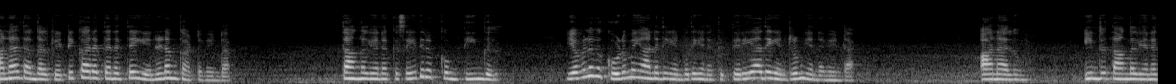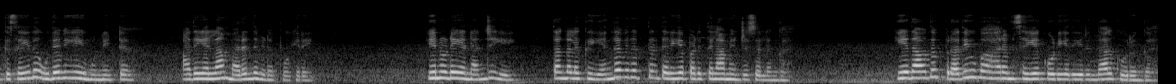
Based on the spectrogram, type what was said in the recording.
ஆனால் தங்கள் கெட்டிக்காரத்தனத்தை என்னிடம் காட்ட வேண்டாம். தாங்கள் எனக்கு செய்திருக்கும் தீங்கு எவ்வளவு கொடுமையானது என்பது எனக்கு தெரியாது என்றும் எண்ண வேண்டாம். ஆனாலும் இன்று தாங்கள் எனக்கு செய்த உதவியை முன்னிட்டு அதையெல்லாம் மறந்துவிடப் போகிறேன். என்னுடைய நன்றியை தங்களுக்கு எந்த விதத்தில் தெரியப்படுத்தலாம் என்று சொல்லுங்கள். ஏதாவது பிரதி உபகாரம் செய்யக்கூடியது இருந்தால் கூறுங்கள்.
